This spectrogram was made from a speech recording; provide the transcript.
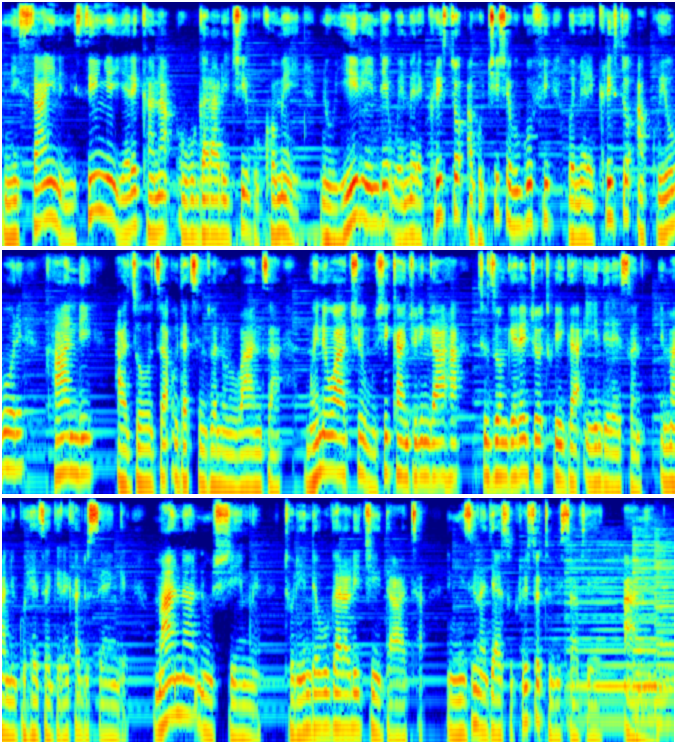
ni sayini ni sinye yerekana ubugarariji bukomeye. Nuyirinde wemere kristo agucishe bugufi wemere kristo akuyobore kandi azoza udatsinzwe n'urubanza. Mwene wacu mushikanje uri ngaha tuzongera ejo twiga iyindi lesson. Imana iguhezagire reka dusenge mana nushimwe. Turinde ubugarariji data. Ni mu izina rya yesu kristo tubisavye. Amen.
